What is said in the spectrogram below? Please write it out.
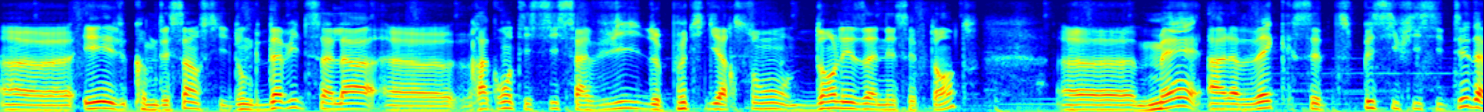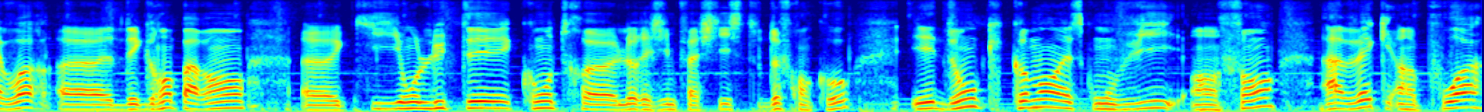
Euh, et comme dessin aussi. Donc David Sala euh, raconte ici sa vie de petit garçon dans les années 70. Euh, mais avec cette spécificité d'avoir des grands-parents qui ont lutté contre le régime fasciste de Franco. Et donc, comment est-ce qu'on vit enfant avec un poids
